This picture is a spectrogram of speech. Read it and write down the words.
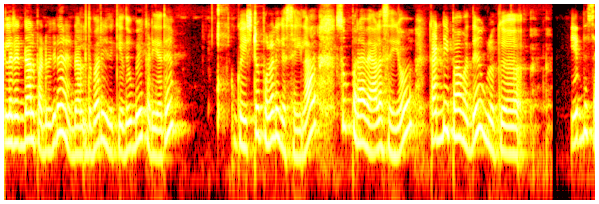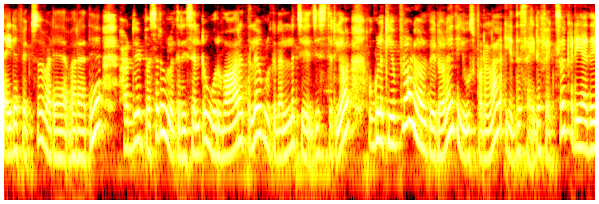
இல்லை ரெண்டு நாள் பண்ணுவீங்கன்னா ரெண்டு நாள். இந்த மாதிரி இதுக்கு எதுவுமே கிடையாது. உங்கள் இஷ்டம் போல் நீங்கள் செய்யலாம். சூப்பராக வேலை செய்யும். கண்டிப்பாக வந்து உங்களுக்கு எந்த சைட் எஃபெக்ட்ஸும் வர வராது. ஹண்ட்ரட் பர்சன்ட் உங்களுக்கு ரிசல்ட்டு ஒரு வாரத்தில் உங்களுக்கு நல்ல சேஞ்சஸ் தெரியும். உங்களுக்கு எவ்வளோ நாள் வேணாலும் இதை யூஸ் பண்ணலாம். எந்த சைட் எஃபெக்ட்ஸும் கிடையாது.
